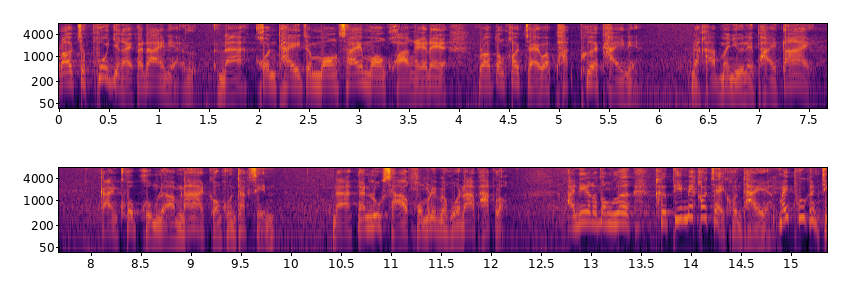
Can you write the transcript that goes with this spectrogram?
เราจะพูดยังไงก็ได้เนี่ยนะคนไทยจะมองซ้ายมองขวาไงก็ได้เนี่ยเราต้องเข้าใจว่าพักเพื่อไทยเนี่ยนะครับมันอยู่ในภายใต้การควบคุมหรืออำนาจของคุณทักษิณนะงั้นลูกสาวคงไม่ได้เป็นหัวหน้าพักหรอก อันนี้เราต้องเลิกคือพี่ไม่เข้าใจคนไทยอะไม่พูดกันจ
